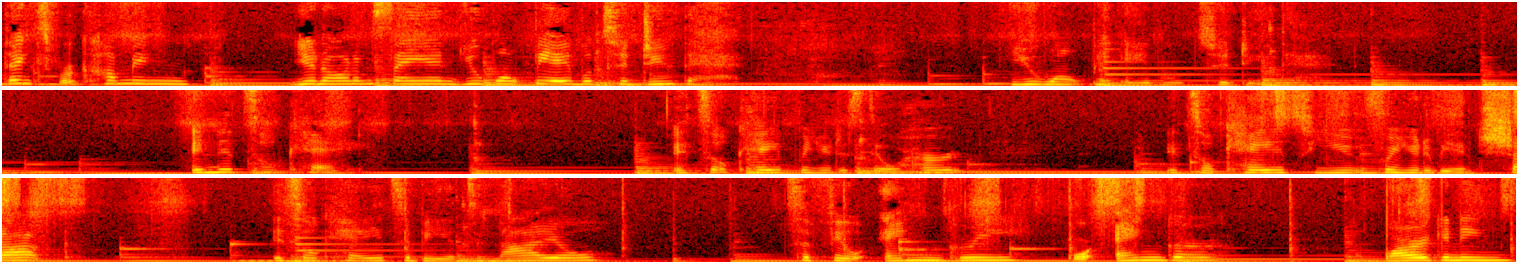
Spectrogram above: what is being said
Thanks for coming. You know what I'm saying? You won't be able to do that. You won't be able to do that. And it's okay. It's okay for you to still hurt. It's okay to you for you to be in shock. It's okay to be in denial, to feel angry or anger, bargaining,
